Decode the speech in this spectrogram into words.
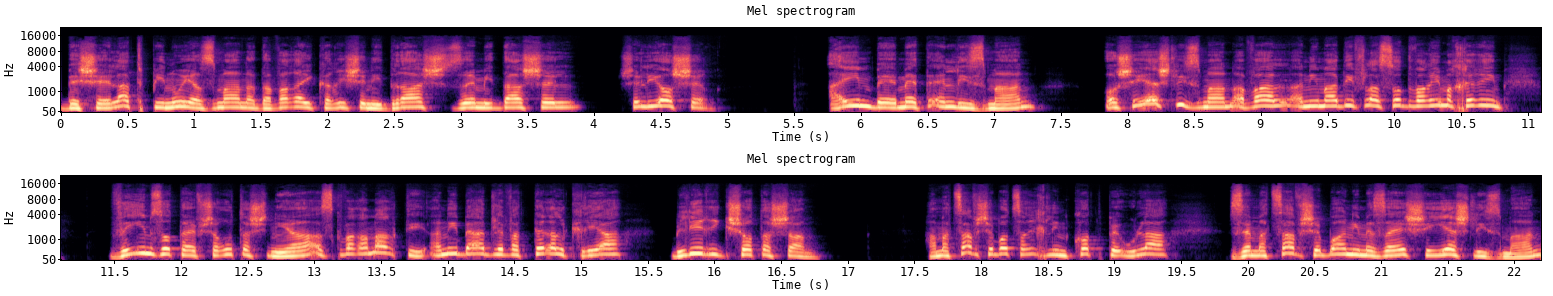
בשאלת פינוי הזמן, הדבר העיקרי שנדרש זה מידה של, של יושר. האם באמת אין לי זמן, או שיש לי זמן, אבל אני מעדיף לעשות דברים אחרים. ואם זאת האפשרות השנייה, אז כבר אמרתי, אני בעד לוותר על קריאה בלי רגשות אשם. המצב שבו צריך לנקוט פעולה, זה מצב שבו אני מזהה שיש לי זמן,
